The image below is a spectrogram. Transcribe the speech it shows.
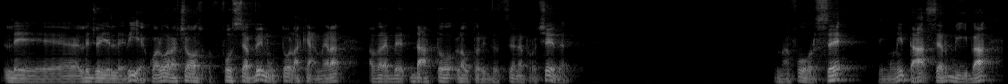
le, le gioiellerie. Qualora ciò fosse avvenuto, la Camera avrebbe dato l'autorizzazione a procedere. Ma forse l'immunità serviva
